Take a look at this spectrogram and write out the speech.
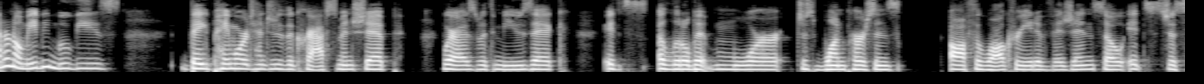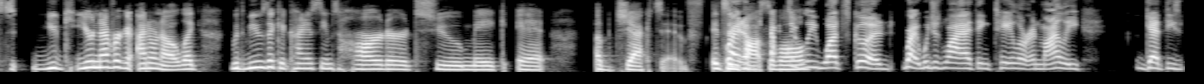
I don't know, maybe movies, they pay more attention to the craftsmanship, whereas with music, it's a little bit more just one person's off the wall creative vision. So it's just you you're never gonna I don't know, like with music it kind of seems harder to make it objective. It's right. impossible. Objectively, what's good. Right. Which is why I think Taylor and Miley get these,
